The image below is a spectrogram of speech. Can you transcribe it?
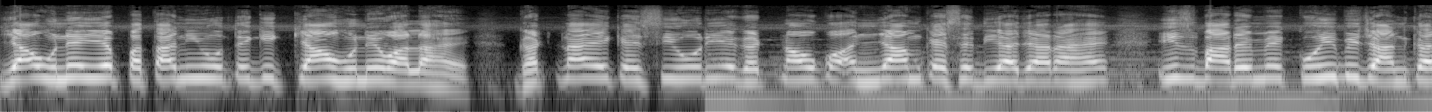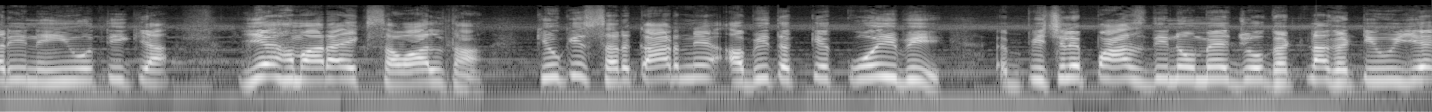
या उन्हें ये पता नहीं होते कि क्या होने वाला है? घटनाएँ कैसी हो रही है, घटनाओं को अंजाम कैसे दिया जा रहा है? इस बारे में कोई भी जानकारी नहीं होती क्या? ये हमारा एक सवाल था। क्योंकि सरकार ने अभी तक के कोई भी पिछले पाँच दिनों में जो घटना घटी हुई है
